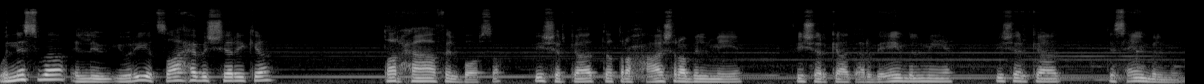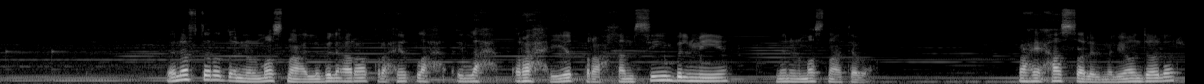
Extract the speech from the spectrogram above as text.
والنسبة اللي يريد صاحب الشركة طرحها في البورصة. في شركات تطرح عشرة بالمية في شركات أربعين بالمية في شركات تسعين بالمية. لنفترض إنه المصنع اللي بالعراق راح يطلع راح يطرح خمسين بالمية من المصنع تبعه. راح يحصل المليون دولار.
